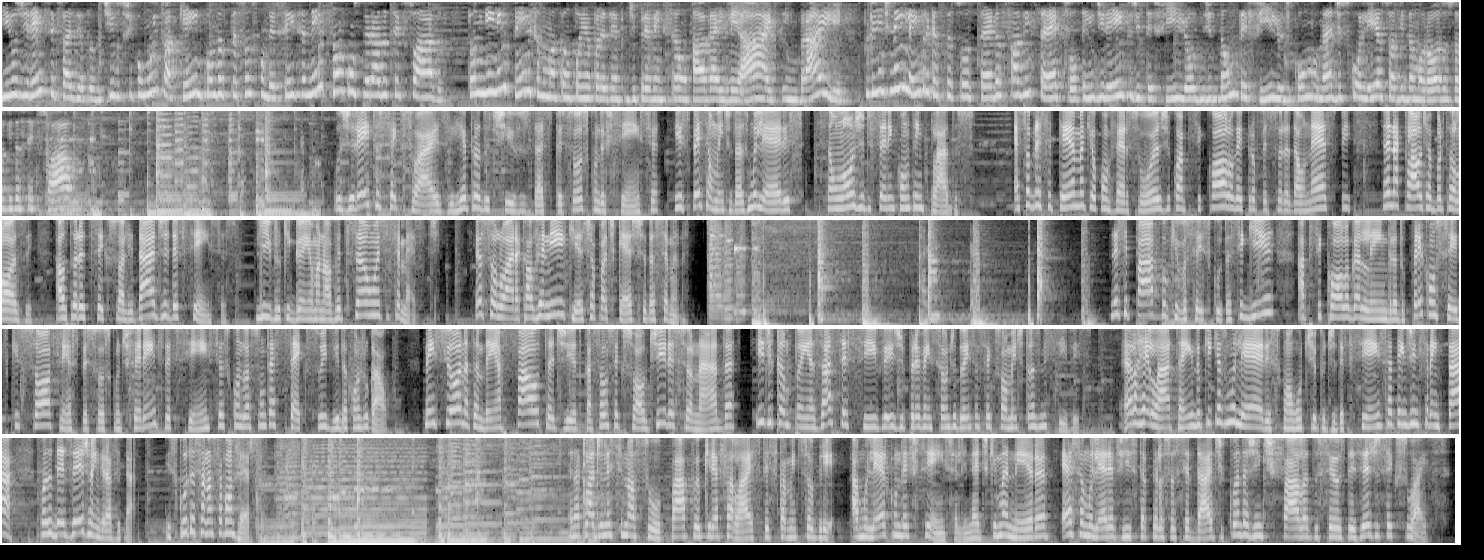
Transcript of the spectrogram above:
E os direitos sexuais e reprodutivos ficam muito aquém quando as pessoas com deficiência nem são consideradas sexuadas. Então ninguém nem pensa numa campanha, por exemplo, de prevenção a HIV AIDS em braille, porque a gente nem lembra que as pessoas cegas fazem sexo ou têm o direito de ter filho ou de não ter filho, de como, né, de escolher a sua vida amorosa, a sua vida sexual. Os direitos sexuais e reprodutivos das pessoas com deficiência, e especialmente das mulheres, estão longe de serem contemplados. É sobre esse tema que eu converso hoje com a psicóloga e professora da Unesp, Ana Cláudia Bortolozzi, autora de Sexualidade e Deficiências, livro que ganha uma nova edição esse semestre. Eu sou Luara Calvenic e este é o podcast da semana. Nesse papo que você escuta a seguir, a psicóloga lembra do preconceito que sofrem as pessoas com diferentes deficiências quando o assunto é sexo e vida conjugal. Menciona também a falta de educação sexual direcionada e de campanhas acessíveis de prevenção de doenças sexualmente transmissíveis. Ela relata ainda o que as mulheres com algum tipo de deficiência têm de enfrentar quando desejam engravidar. Escuta essa nossa conversa. Ana Cláudia, nesse nosso papo eu queria falar especificamente sobre a mulher com deficiência ali, né? De que maneira essa mulher é vista pela sociedade quando a gente fala dos seus desejos sexuais?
